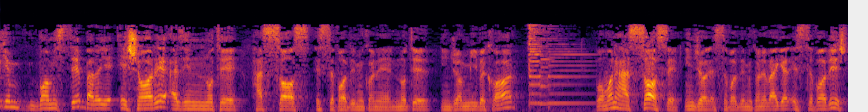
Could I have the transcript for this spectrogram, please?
که وامیسته برای اشاره از این نوت حساس استفاده می‌کنه نوت اینجا می به کار به عنوان حساس اینجا استفاده می‌کنه و اگر استفادهش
